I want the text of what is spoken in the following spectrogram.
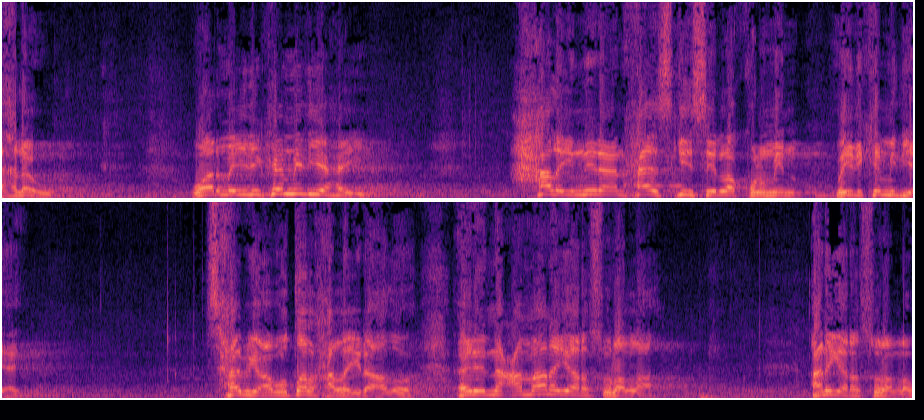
ahlahu. Waar ma idinka mid yahay? Xalay ninaan xaaskiisii la kulmin ma idinka mid yahay saxaabiga abu alxa la yidhaahdo. Ahi nacamaana yaa rasuul allah aniga rasuul allah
